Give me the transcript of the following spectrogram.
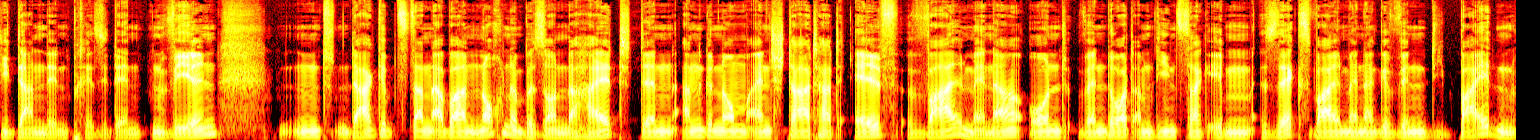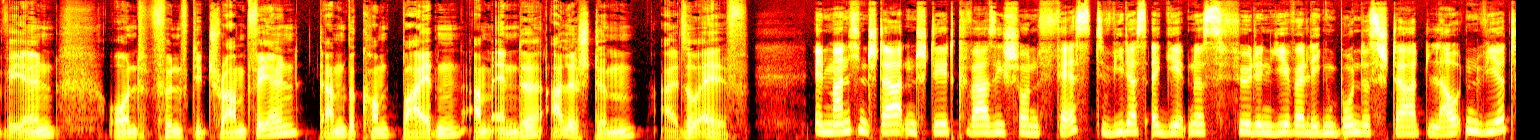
die dann den Präsidenten wählen. Und da gibt's dann aber noch eine Besonderheit, denn angenommen, ein Staat hat elf Wahlmänner und wenn dort am Dienstag eben sechs Wahlmänner gewinnen, die Biden wählen und fünf, die Trump wählen, dann bekommt Biden am Ende alle Stimmen, also elf. In manchen Staaten steht quasi schon fest, wie das Ergebnis für den jeweiligen Bundesstaat lauten wird.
